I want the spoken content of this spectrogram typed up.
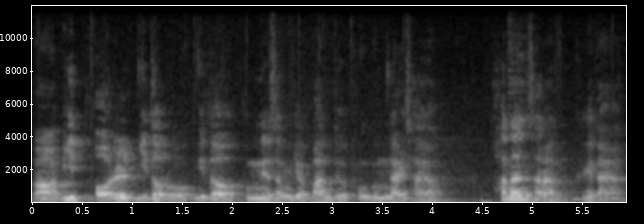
어, 믿어를 믿어로 믿어 국내 삼겹 만두 봉급날 사요. 화난 사람 그게 나야.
